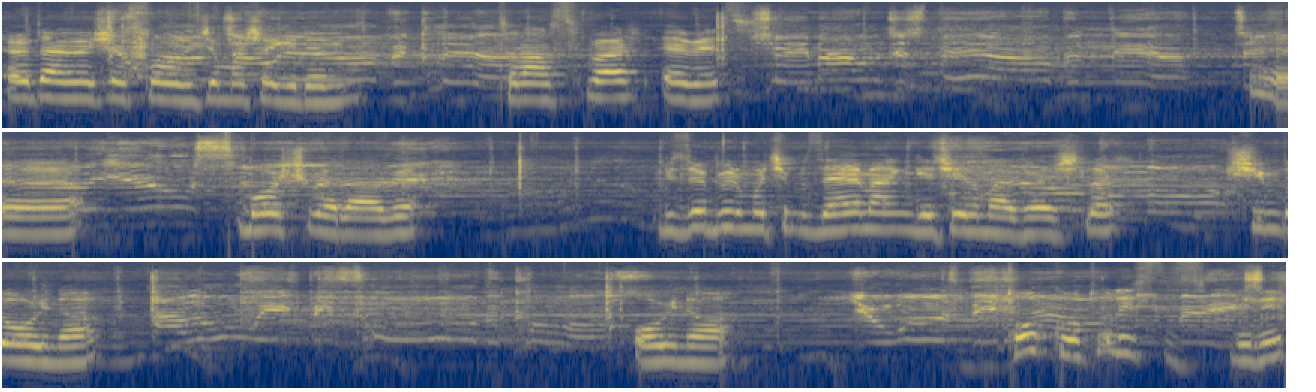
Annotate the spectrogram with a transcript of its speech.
Evet arkadaşlar sonraki maça gidelim. Transfer evet. Ee, boş ver abi. Biz öbür maçımıza hemen geçelim arkadaşlar. Şimdi oyna. Oyna. Top kontrol istatistikleri.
